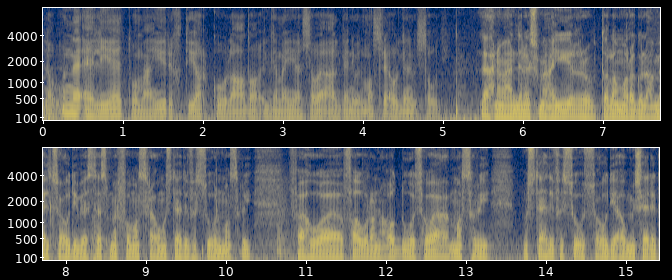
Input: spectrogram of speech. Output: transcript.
لو قلنا آليات ومعايير اختياركم لأعضاء الجمعية سواء على الجانب المصري أو الجانب السعودي. لا إحنا ما عندناش معايير. طالما رجل أعمال سعودي بيستثمر في مصر أو مستهدف السوق المصري فهو فورا عضو سواء مصري مستهدف السوق السعودي أو مشارك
